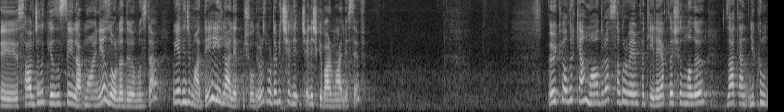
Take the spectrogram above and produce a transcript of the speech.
e, savcılık yazısıyla muayeneye zorladığımızda bu 7. maddeyi ihlal etmiş oluyoruz. Burada bir çelişki var maalesef. Öykü alırken mağdura sabır ve empatiyle yaklaşılmalı. Zaten yıkım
